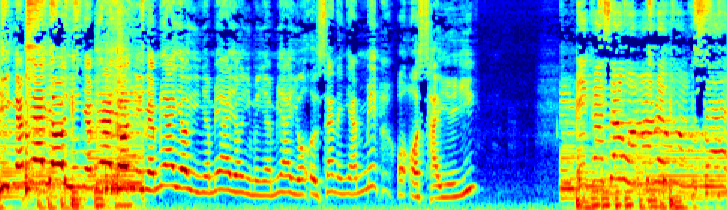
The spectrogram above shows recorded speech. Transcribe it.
Yinyamiayo, yinyamiayo, yinyamiayo, yinyamiayo, yinyamiayo, osane nyame o osayeyi. Mikasa wa mare wa muse.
